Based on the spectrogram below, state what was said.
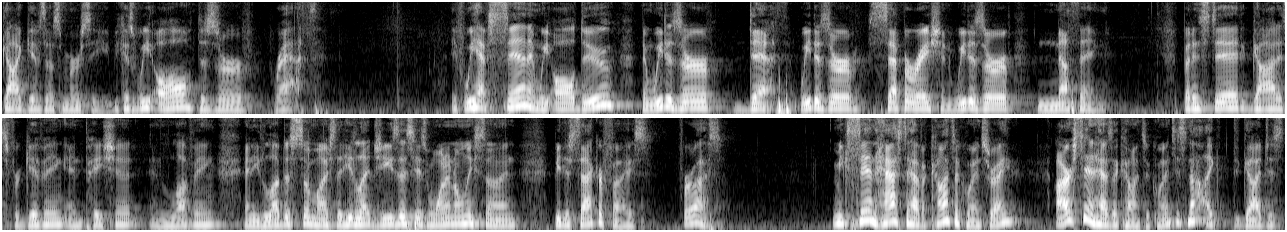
God gives us mercy because we all deserve wrath. If we have sin, and we all do, then we deserve death. We deserve separation. We deserve nothing. But instead, God is forgiving and patient and loving, and He loved us so much that He let Jesus, His one and only Son, be the sacrifice for us. I mean, sin has to have a consequence, right? Our sin has a consequence. It's not like God just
